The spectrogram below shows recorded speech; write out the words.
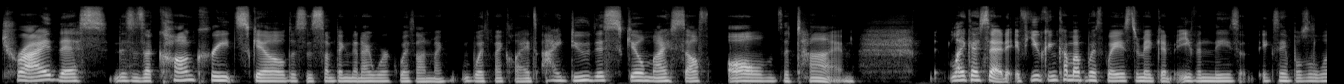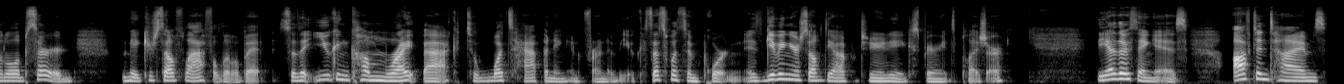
Try this. This is a concrete skill. This is something that I work with on my with my clients. I do this skill myself all the time. Like I said, if you can come up with ways to make it even these examples a little absurd, make yourself laugh a little bit so that you can come right back to what's happening in front of you because that's what's important is giving yourself the opportunity to experience pleasure the other thing is oftentimes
